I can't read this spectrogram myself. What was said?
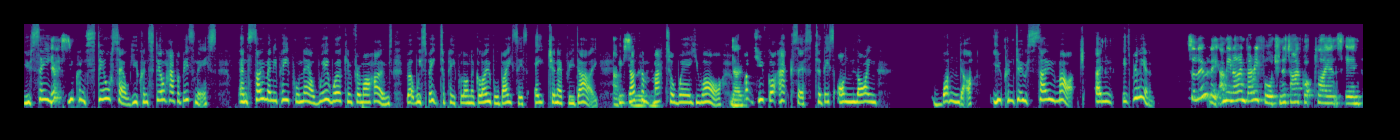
You see, yes. you can still sell, you can still have a business. And so many people now, we're working from our homes, but we speak to people on a global basis each and every day. Absolutely. It doesn't matter where you are. No. Once you've got access to this online wonder, you can do so much. And it's brilliant. Absolutely. I mean, I'm very fortunate. I've got clients in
